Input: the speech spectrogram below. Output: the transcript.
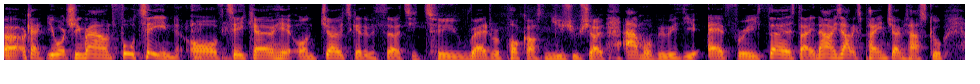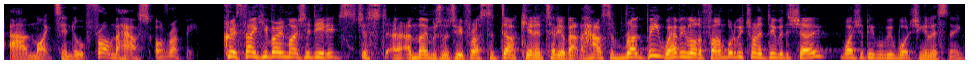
Uh, okay, you're watching round 14 of TKO here on Joe, together with 32 Red. We're a podcast and YouTube show, and we'll be with you every Thursday. Now he's Alex Payne, James Haskell, and Mike Tindall from the House of Rugby. Chris, thank you very much indeed. It's just a moment or two for us to duck in and tell you about the House of Rugby. We're having a lot of fun. What are we trying to do with the show? Why should people be watching and listening?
